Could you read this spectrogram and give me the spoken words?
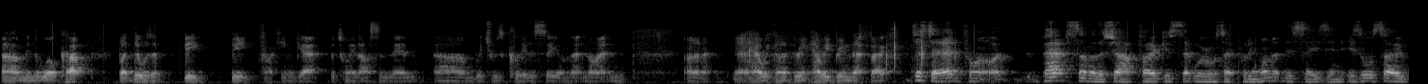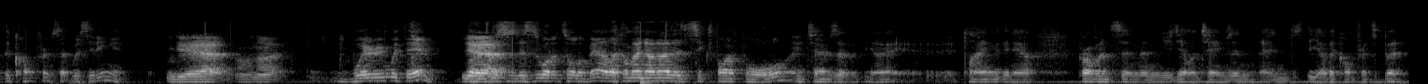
um, in the World Cup, but there was a big, big fucking gap between us and them, um, which was clear to see on that night. And I don't know how we kind of bring how we bring that back. Just to add, perhaps some of the sharp focus that we're also putting on it this season is also the conference that we're sitting in. Yeah, I know. We're in with them. Like, Yeah. this is this is what it's all about. Like I mean, I know there's six five four in terms of you know playing within our province and, and New Zealand teams and, and the other conference, but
